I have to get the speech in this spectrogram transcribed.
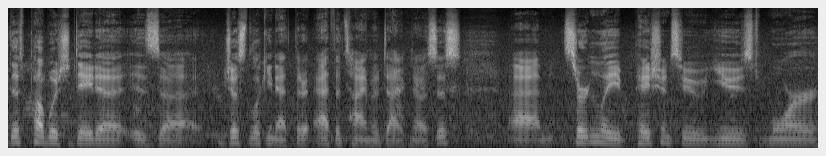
this published data is uh, just looking at the at the time of diagnosis. Um, certainly, patients who used more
